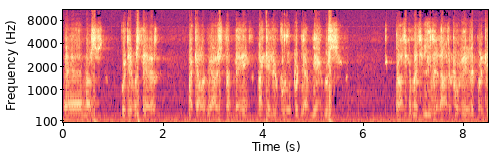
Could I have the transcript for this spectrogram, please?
é, nós pudemos ter naquela viagem também aquele grupo de amigos praticamente liderado por ele, porque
